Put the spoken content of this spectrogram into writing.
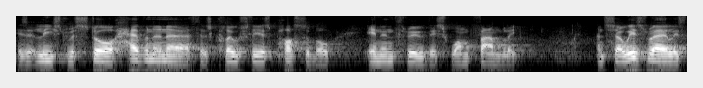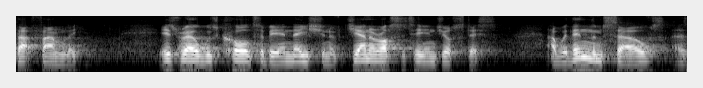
is at least restore heaven and earth as closely as possible in and through this one family. And so Israel is that family. Israel was called to be a nation of generosity and justice, and within themselves, as,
